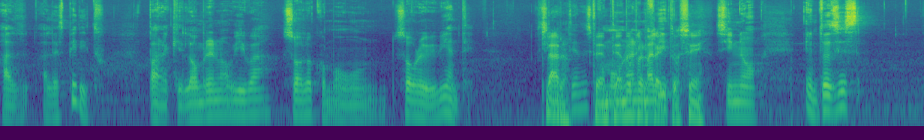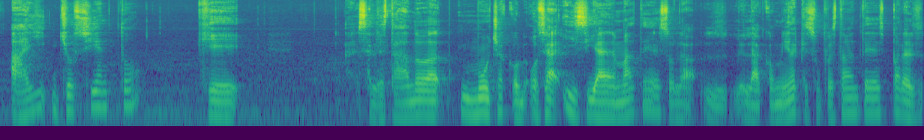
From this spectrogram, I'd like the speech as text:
al, al espíritu, para que el hombre no viva solo como un sobreviviente. ¿Sí Claro, entiendes? te Como un animalito, perfecto, sí. Sino, entonces, ahí yo siento que se le está dando mucha comida. O sea, y si además de eso, la, la comida que supuestamente es para el,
